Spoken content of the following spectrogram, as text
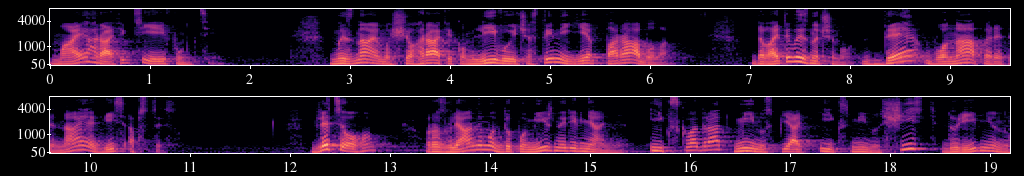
має графік цієї функції. Ми знаємо, що графіком лівої частини є парабола. Давайте визначимо, де вона перетинає вісь абсцису. Для цього розглянемо допоміжне рівняння х квадрат мінус 5х мінус 6 дорівнює 0.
